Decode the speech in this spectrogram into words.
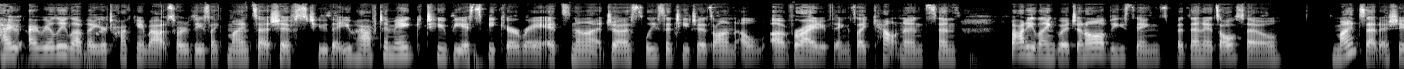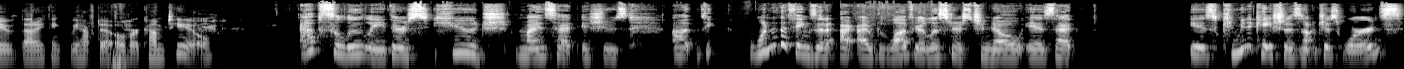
I, I really love that you're talking about sort of these like mindset shifts too that you have to make to be a speaker, right? It's not just Lisa teaches on a, a variety of things like countenance and body language and all of these things, but then it's also a mindset issue that I think we have to overcome too. Absolutely. There's huge mindset issues. Uh, the, one of the things that I, I would love your listeners to know is that is communication is not just words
